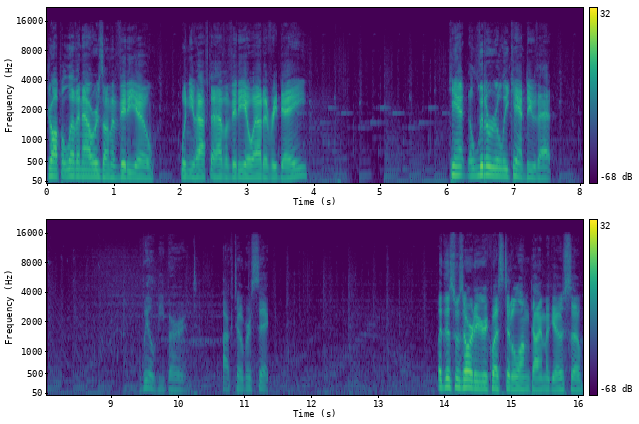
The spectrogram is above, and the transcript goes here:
drop 11 hours on a video when you have to have a video out every day. Can't literally can't do that. Will be burned. October 6th. But this was already requested a long time ago, so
